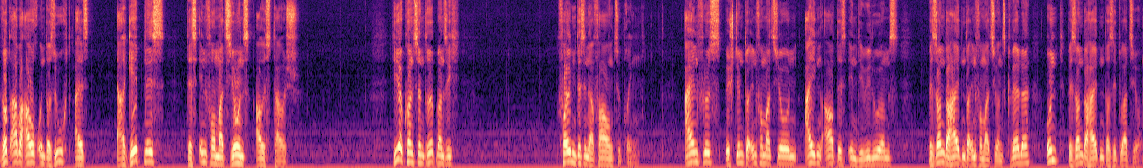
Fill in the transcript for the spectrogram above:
wird aber auch untersucht als Ergebnis des Informationsaustauschs. Hier konzentriert man sich, Folgendes in Erfahrung zu bringen. Einfluss bestimmter Informationen, Eigenart des Individuums, Besonderheiten der Informationsquelle und Besonderheiten der Situation.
